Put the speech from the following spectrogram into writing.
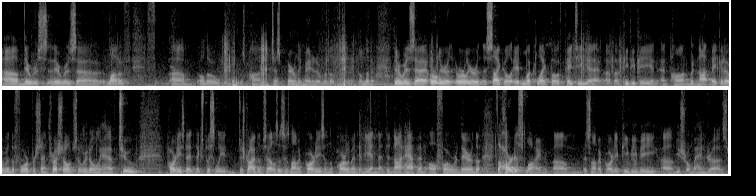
Um, there was, there was uh, a lot of, um, although I think it was PAN, just barely made it over the, the limit. There was, uh, earlier, earlier in the cycle, it looked like both P3, uh, PPP and, and PAN would not make it over the 4% threshold, so we'd only have two parties that explicitly describe themselves as Islamic parties in the parliament. In the end, that did not happen. All forward there. The, the hardest line, um, Islamic Party, PBB, um, Yusril Mahendra's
